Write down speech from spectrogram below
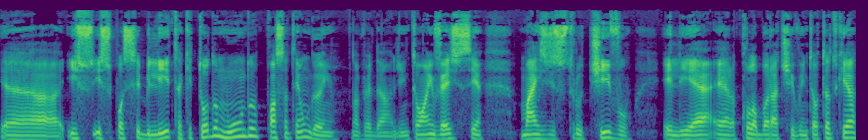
uh, isso, isso possibilita que todo mundo possa ter um ganho, na verdade. Então, ao invés de ser mais destrutivo, ele é, é colaborativo. Então, tanto que eu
